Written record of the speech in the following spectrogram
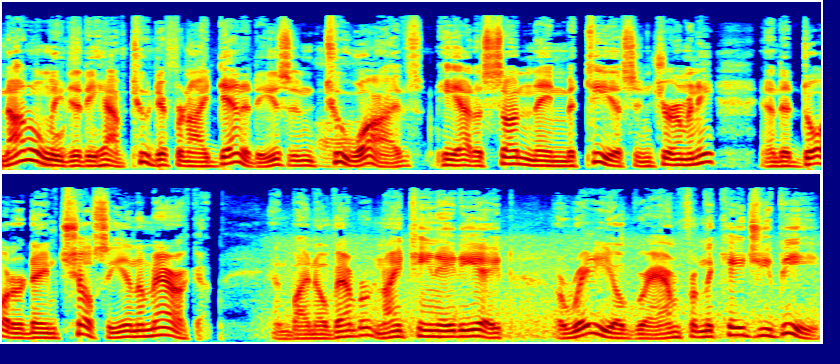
Not only did he have two different identities and two oh. wives, he had a son named Matthias in Germany and a daughter named Chelsea in America. And by November 1988, a radiogram from the KGB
